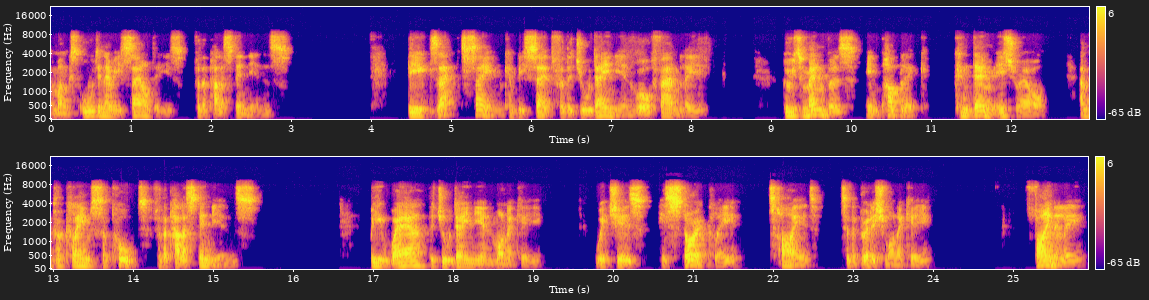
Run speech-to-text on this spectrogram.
amongst ordinary Saudis for the Palestinians. The exact same can be said for the Jordanian royal family, whose members in public condemn Israel and proclaim support for the Palestinians. Beware the Jordanian monarchy, which is historically tied to the British monarchy. Finally,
